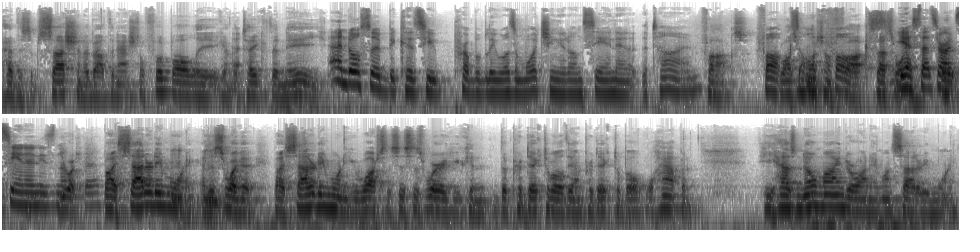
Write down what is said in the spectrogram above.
had this obsession about the National Football League and the take of the knee. And also because he probably wasn't watching it on CNN at the time. Fox. Fox, Wasn't on watching Fox. That's why. Yes, that's right. But CNN is not watch- the- By Saturday morning, and this is why by Saturday morning you watch this. This is where you can the predictable the unpredictable will happen. He has no minder on him on Saturday morning.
